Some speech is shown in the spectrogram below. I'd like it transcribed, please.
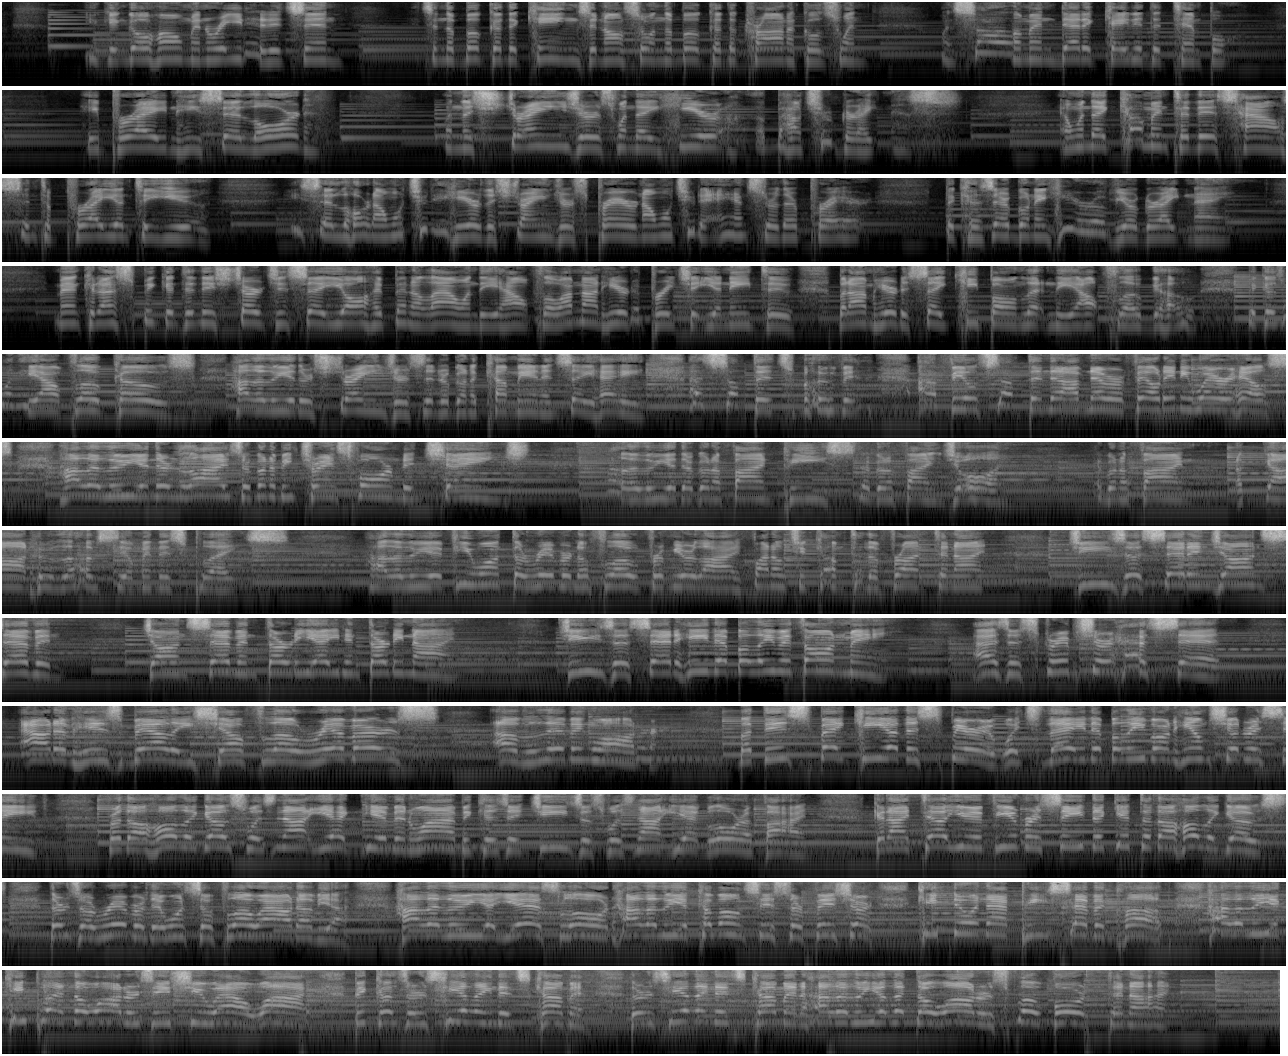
you can go home and read it. It's in it's in the book of the Kings and also in the book of the Chronicles when when Solomon dedicated the temple, he prayed and he said, Lord, when the strangers, when they hear about your greatness, and when they come into this house and to pray unto you, he said, Lord, I want you to hear the stranger's prayer and I want you to answer their prayer because they're going to hear of your great name. Man, could I speak into this church and say, y'all have been allowing the outflow? I'm not here to preach that you need to, but I'm here to say, keep on letting the outflow go. Because when the outflow goes, hallelujah, there's strangers that are going to come in and say, hey, uh, something's moving. I feel something that I've never felt anywhere else. Hallelujah. And their lives are going to be transformed and changed. Hallelujah. They're going to find peace, they're going to find joy, they're going to find a God who loves him in this place. Hallelujah. If you want the river to flow from your life, why don't you come to the front tonight? Jesus said in John 7, John 7 38 and 39, Jesus said, He that believeth on me, as the scripture has said, out of his belly shall flow rivers of living water. But this spake he of the Spirit, which they that believe on him should receive. For the Holy Ghost was not yet given. Why? Because Jesus was not yet glorified. Can I tell you, if you've received the gift of the Holy Ghost, there's a river that wants to flow out of you. Hallelujah. Yes, Lord. Hallelujah. Come on, Sister Fisher. Keep doing that P7 club. Hallelujah. Keep letting the waters issue out. Why? Because there's healing that's coming. There's healing that's coming. Hallelujah. Let the waters flow forth tonight.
